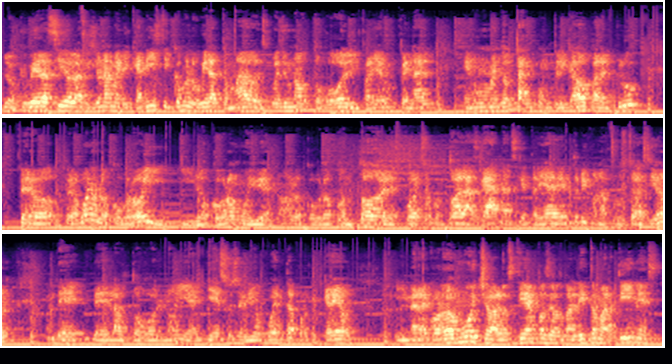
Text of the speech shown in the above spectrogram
lo que hubiera sido la afición americanista y cómo lo hubiera tomado después de un autogol y fallar un penal en un momento tan complicado para el club. Pero, pero bueno, lo cobró y, lo cobró muy bien, ¿no? Lo cobró con todo el esfuerzo, con todas las ganas que traía adentro y con la frustración del autogol, ¿no? Y, y, eso se dio cuenta porque creo, y me recordó mucho a los tiempos de Osvaldito Martínez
